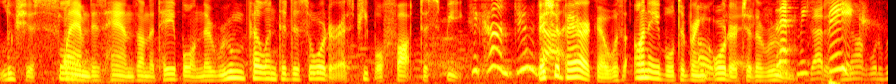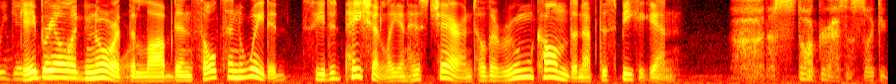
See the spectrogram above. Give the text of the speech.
Lucius slammed his hands on the table and the room fell into disorder as people fought to speak. He can't do that. Bishop Erica was unable to bring order to the room. Let me speak. Gabriel ignored the lobbed insults and waited, seated patiently in his chair until the room calmed enough to speak again. The Stalker has a psychic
